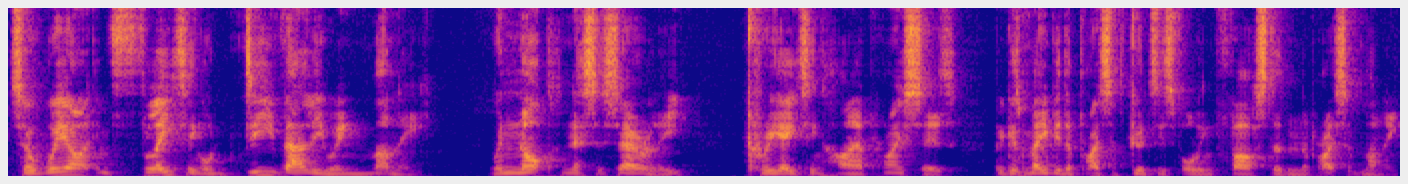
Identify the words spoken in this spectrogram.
So we are inflating or devaluing money. We're not necessarily creating higher prices because maybe the price of goods is falling faster than the price of money.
